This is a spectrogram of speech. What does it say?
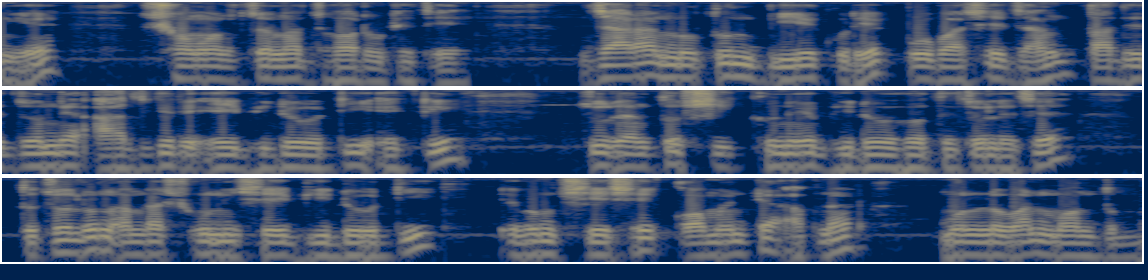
নিয়ে সমালোচনা ঝড় উঠেছে। যারা নতুন বিয়ে করে প্রবাসে যান তাদের জন্য আজকের এই ভিডিওটি একটি চূড়ান্ত শিক্ষণীয় ভিডিও হতে চলেছে। তো চলুন আমরা শুনি সেই ভিডিওটি এবং শেষে কমেন্টে আপনার মূল্যবান মন্তব্য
